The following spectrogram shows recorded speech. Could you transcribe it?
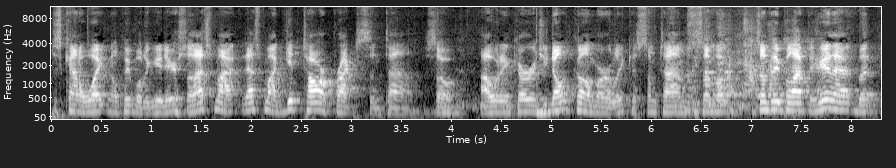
just kind of waiting on people to get here. So that's my that's my guitar practicing time. So I would encourage you don't come early because sometimes some of, some people have to hear that. But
